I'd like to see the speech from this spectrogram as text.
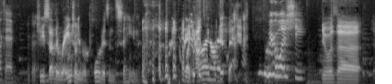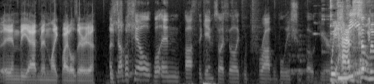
Okay. She said the range on your report is insane. like, how did I not get that? Where was she? She was uh in the admin like vitals area. A double kill will end off the game, so I feel like we probably should vote here. We absolutely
